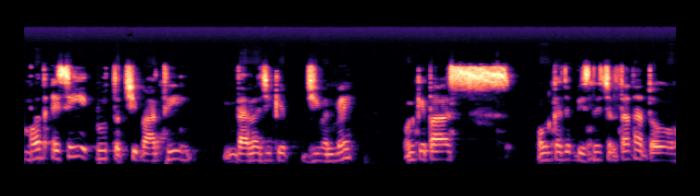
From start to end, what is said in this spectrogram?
बहुत ऐसी ही एक बहुत अच्छी बात थी दादाजी के जीवन में। उनके पास, उनका जब बिज़नेस चलता था तो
